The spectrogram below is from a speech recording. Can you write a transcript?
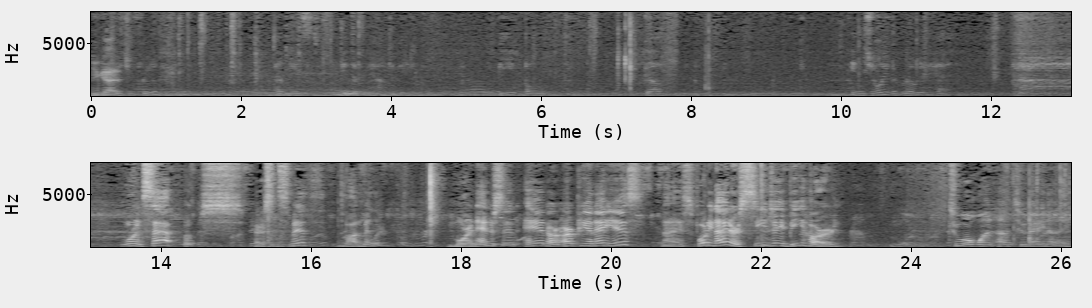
You got it. But your freedom is. At least, it doesn't have to be. Be bold. Go. Enjoy the road ahead. Warren Sapp, oops, Harrison Smith, Von Miller, Morten Andersen, and our RPNA is nice 49ers CJ Beathard, 201 of 299,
